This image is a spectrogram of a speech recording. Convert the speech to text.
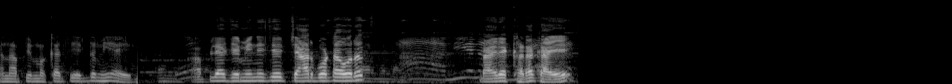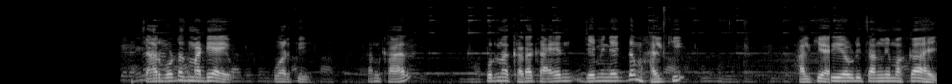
आणि आपली मक्काची एकदम ही आहे आपल्या जमिनीचे चार बोटावरच डायरेक्ट खडक आहे. चार बोटच माती आहे वरती. आणि खाल पूर्ण खडक आहे. आणि जमीन एकदम हलकी. हलकी आहे. एवढी चांगली मक्का आहे.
